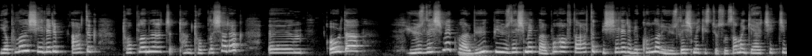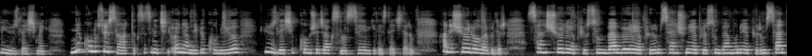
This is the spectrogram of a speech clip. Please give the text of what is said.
yapılan şeyleri artık toplanır, toplaşarak e, orada yüzleşmek var. Büyük bir yüzleşmek var. Bu hafta artık bir şeyleri, bir konuları yüzleşmek istiyorsunuz ama gerçekçi bir yüzleşmek. Ne konusuysa artık sizin için önemli bir konuyu yüzleşip konuşacaksınız sevgili izleyicilerim. Hani şöyle olabilir. Sen şöyle yapıyorsun, ben böyle yapıyorum. Sen şunu yapıyorsun, ben bunu yapıyorum. Sen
